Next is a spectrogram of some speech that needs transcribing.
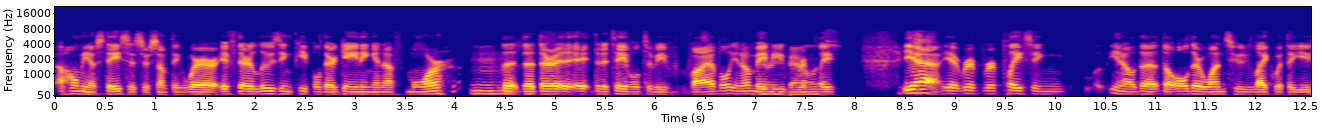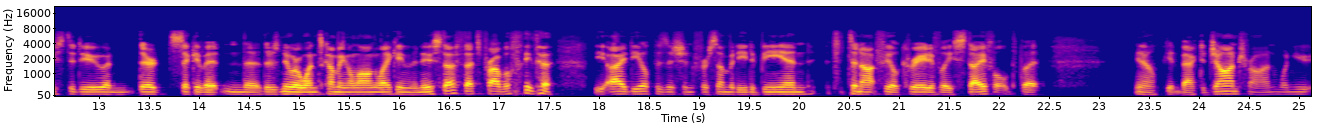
a homeostasis or something where if they're losing people they're gaining enough more that that they're that it's able to be viable you know maybe replace yeah yeah re- replacing you know the the older ones who like what they used to do and they're sick of it and the, there's newer ones coming along liking the new stuff. That's probably the the ideal position for somebody to be in to, to not feel creatively stifled. But you know getting back to JonTron when you're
